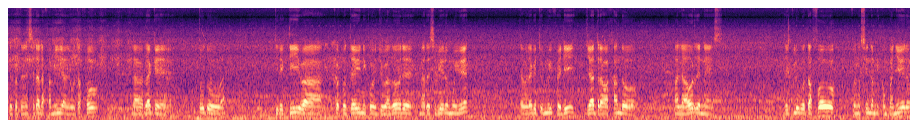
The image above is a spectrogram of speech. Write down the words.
de pertenecer a la familia de Botafogo. La verdad que todo, directiva, cuerpo técnico, jugadores, me recibieron muy bien. La verdad que estoy muy feliz, ya trabajando a las órdenes del Club Botafogo, conociendo a mis compañeros.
